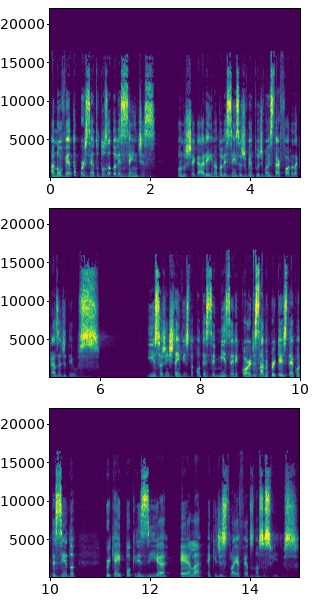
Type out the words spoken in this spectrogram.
a 90% dos adolescentes, quando chegarem na adolescência e juventude, vão estar fora da casa de Deus. E isso a gente tem visto acontecer. Misericórdia. Sabe por que isso tem acontecido? Porque a hipocrisia, ela é que destrói a fé dos nossos filhos.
